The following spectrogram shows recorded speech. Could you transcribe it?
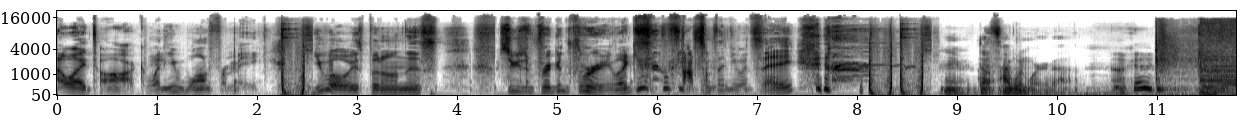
How I talk. What do you want from me? You always put on this season friggin' three. Like, it's not something you would say. Anyway, don't, I wouldn't worry about it. Okay.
